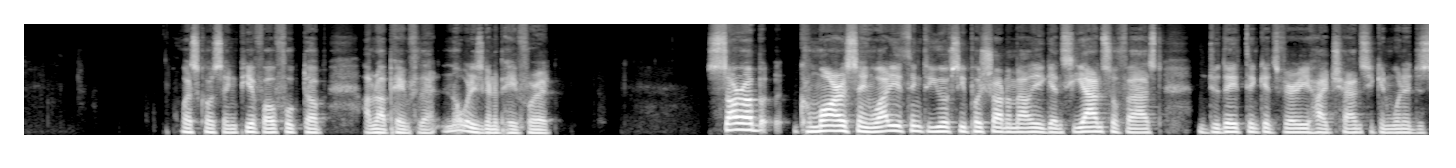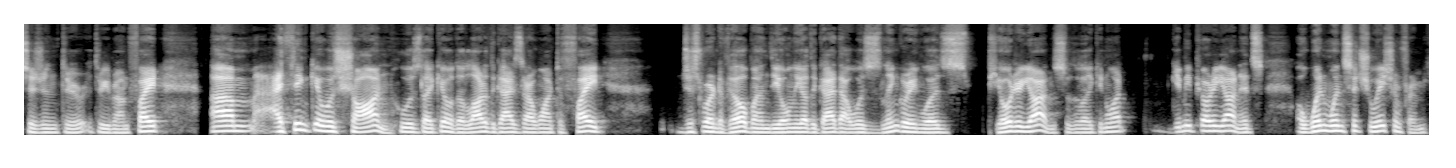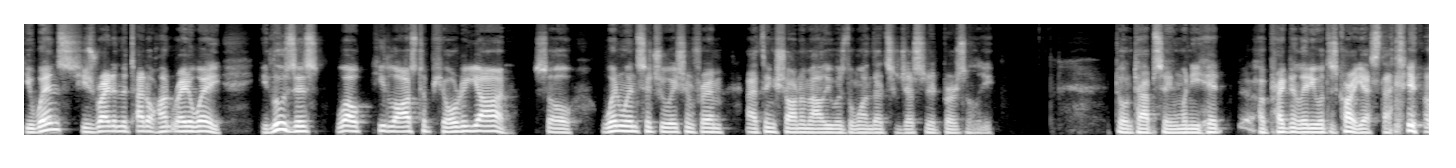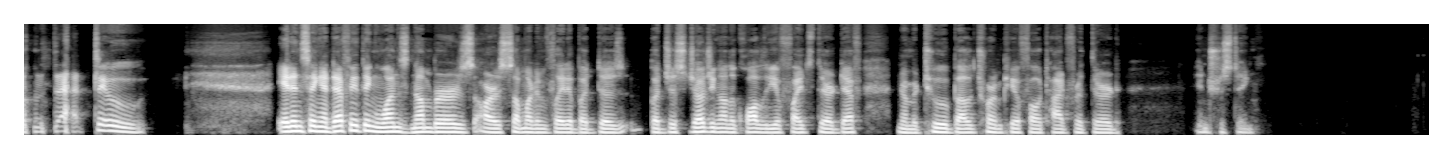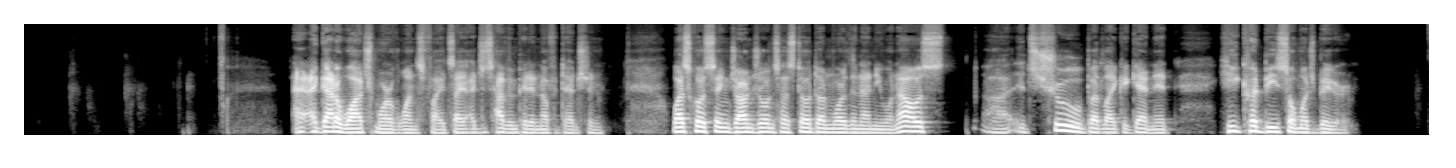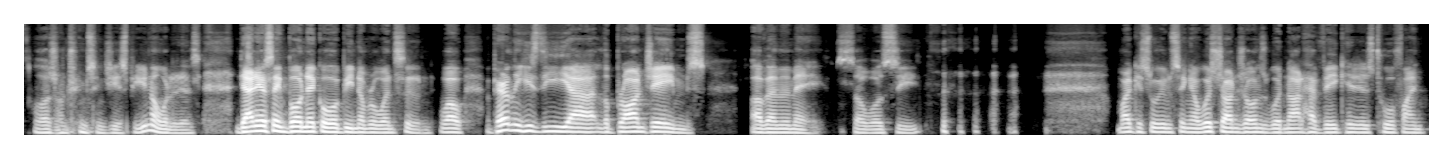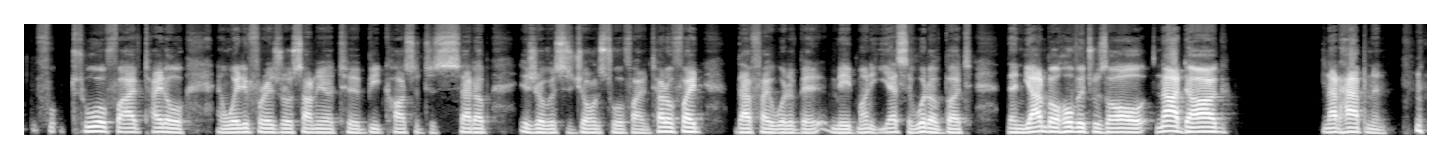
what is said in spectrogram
West Coast saying PFO fucked up. I'm not paying for that. Nobody's going to pay for it. Sarab Kumar saying, Why do you think the UFC pushed Sean O'Malley against Yan so fast? Do they think it's very high chance he can win a decision th- three round fight? Um, I think it was Sean who was like, "Yo, the, a lot of the guys that I want to fight just weren't available, and the only other guy that was lingering was Piotr Yan." So they're like, "You know what? Give me Piotr Yan. It's a win-win situation for him. He wins, he's right in the title hunt right away. He loses, well, he lost to Piotr Yan. So win-win situation for him. I think Sean O'Malley was the one that suggested it personally. Don't tap saying when he hit a pregnant lady with his car. Yes, that too. that too. Aiden saying, I definitely think one's numbers are somewhat inflated, but does but just judging on the quality of fights, they're def number two. Bellator and PFL tied for third. Interesting. I, I gotta watch more of one's fights. I, I just haven't paid enough attention. West Coast saying Jon Jones has still done more than anyone else. Uh, it's true, but like again, it he could be so much bigger. Elijah on Dream saying GSP. You know what it is. Daniel saying Bo Nickal will be number one soon. Well, apparently he's the uh, LeBron James of MMA. So we'll see. Marcus Williams saying, I wish Jon Jones would not have vacated his 205, 205 title and waited for Israel Sanya to beat Costa to set up Israel versus Jones 205 title fight. That fight would have been made money. Yes, it would have. But then Jan Blachowicz was all, nah, dog, not happening.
